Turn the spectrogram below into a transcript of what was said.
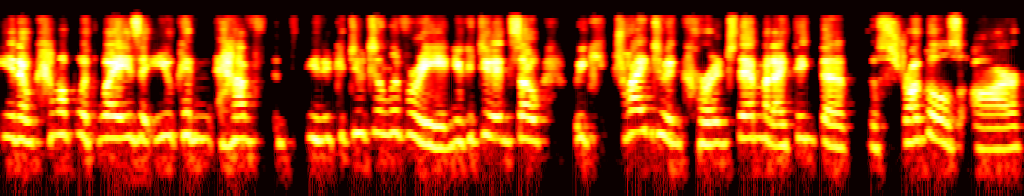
you know come up with ways that you can have you know you could do delivery and you could do and so we tried to encourage them but i think the the struggles are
